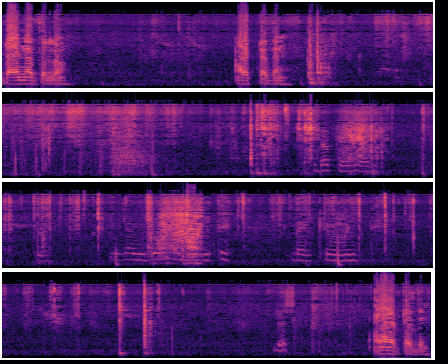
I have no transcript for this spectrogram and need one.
Dahil na tulo. Arakta din. Datulan. Arakta din.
